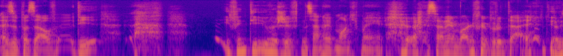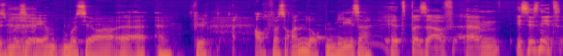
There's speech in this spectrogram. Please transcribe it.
Also pass auf, die, ich finde die Überschriften sind halt manchmal, sind halt manchmal brutal. Das muss ja, eh- muss ja äh, äh, wir- auch was anlocken, Leser. Jetzt pass auf, ähm, es ist nicht,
